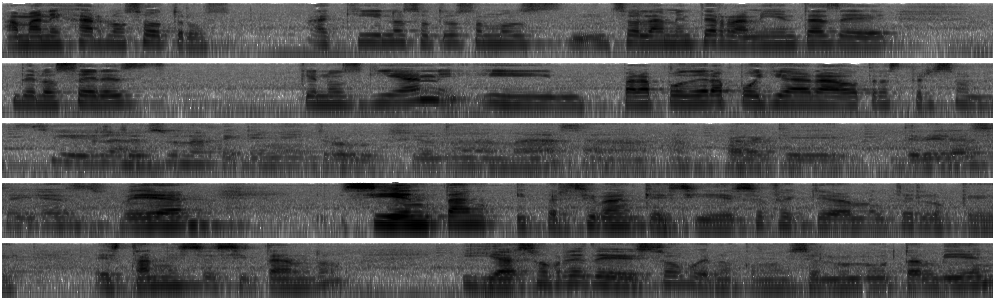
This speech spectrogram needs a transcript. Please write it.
a manejar nosotros. Aquí nosotros somos solamente herramientas de, de los seres que nos guían y para poder apoyar a otras personas. Sí, esto es una pequeña introducción nada más para que de veras ellas vean, sientan y perciban que si es efectivamente lo que están necesitando y ya sobre de eso, bueno, como dice Lulu también,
